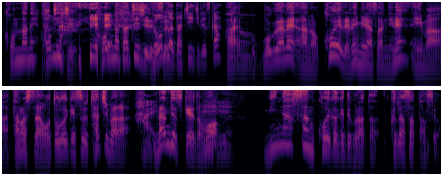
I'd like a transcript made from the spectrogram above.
こんなね立ち位置 こんな立ち位置ですよ。どんな立ち位置ですか？はい、うん。僕がねあの声でね皆さんにね今楽しさをお届けする立場はい。なんですけれども、ええ皆さん声かけてくたくださったんですよ。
